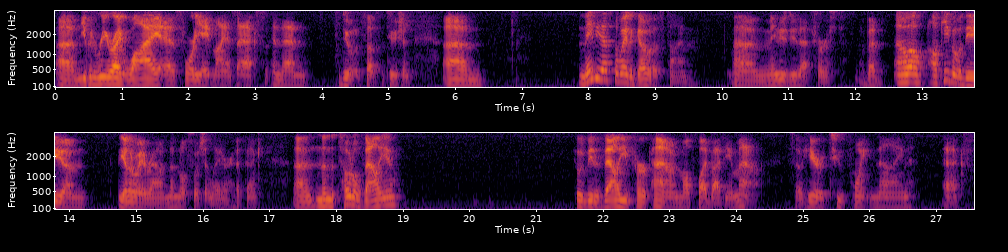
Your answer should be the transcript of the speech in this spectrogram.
Um, you could rewrite y as 48 minus x and then do it with substitution. Um, maybe that's the way to go this time. Um, maybe to do that first. But oh, I'll, I'll keep it with the, um, the other way around, and then we'll switch it later, I think. Uh, and then the total value it would be the value per pound multiplied by the amount. So here 2.9x.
